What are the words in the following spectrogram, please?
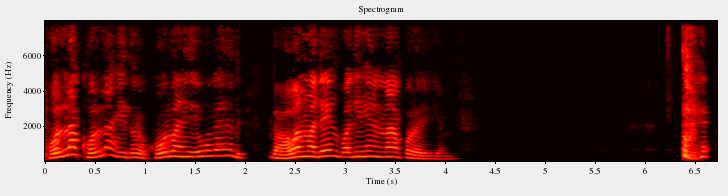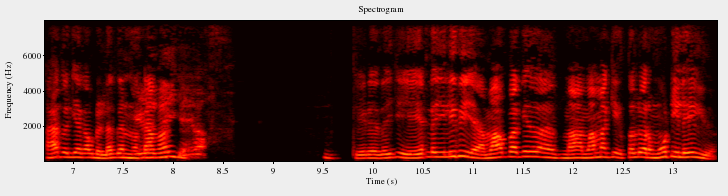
ખોલ ના ખોલ ના એ તો ખોલવાની એવું કઈ નથી. તો હવનમાં જઈને પછી છે ને ના ખોલાય કેમ હા તો ક્યાંક આપણે લગ્નમાં કામ આવી જાય. કેડે થઈ એટલે એ લીધી. છે મા પપ્પા કે મામા કે તલવાર મોટી લઈ લ્યો.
